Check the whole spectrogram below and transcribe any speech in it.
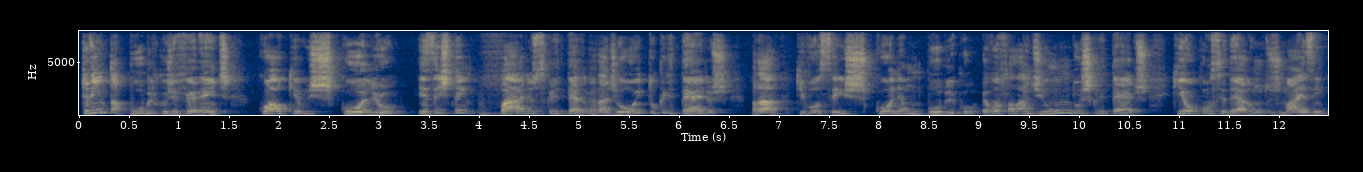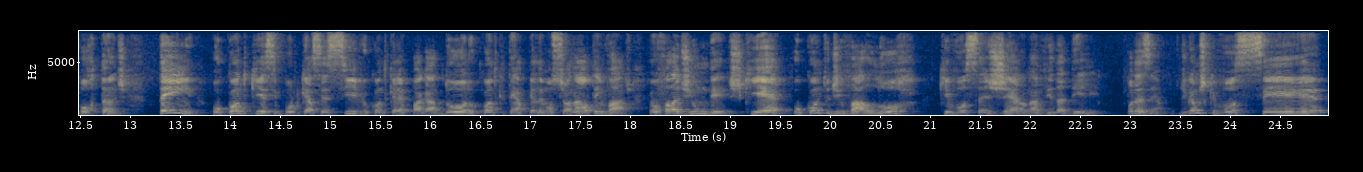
30 públicos diferentes, qual que eu escolho? Existem vários critérios, na verdade, oito critérios para que você escolha um público. Eu vou falar de um dos critérios que eu considero um dos mais importantes. Tem o quanto que esse público é acessível, o quanto que ele é pagador, o quanto que tem apelo emocional, tem vários. Eu vou falar de um deles, que é o quanto de valor que você gera na vida dele. Por exemplo, digamos que você,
